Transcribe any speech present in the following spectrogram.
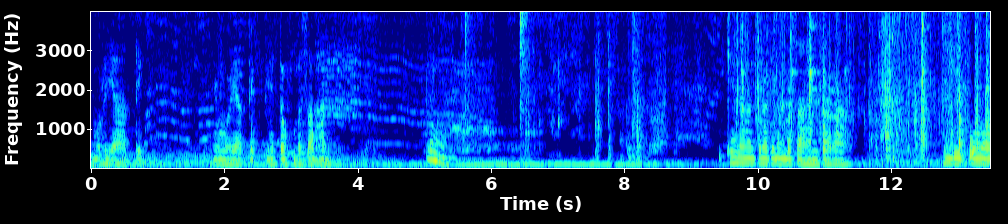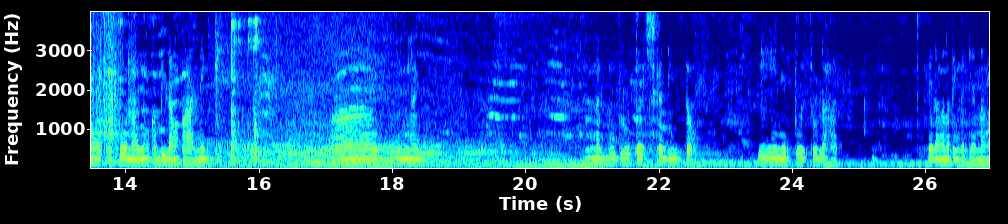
muriatic. Yung muriatic. Ito basahan. Hmm. Kailangan po natin ng basahan para hindi po mapupunaw yung kabilang panig. Pag nag nagbo-blue torch ka dito iinit po ito lahat. Kailangan nating lagyan ng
